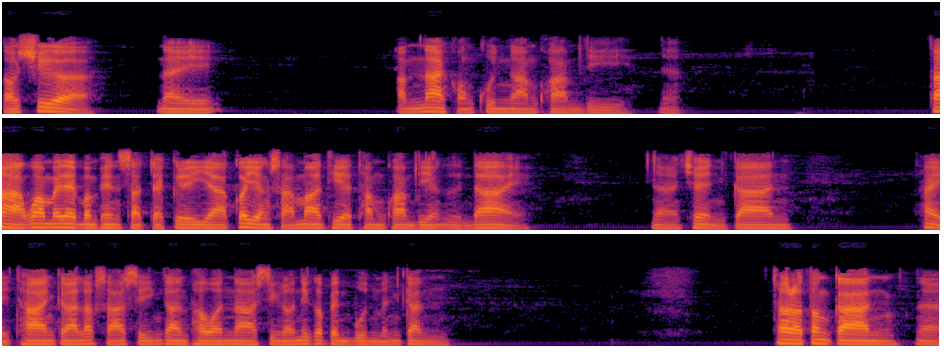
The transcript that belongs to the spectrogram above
เราเชื่อในอำนาจของคุณงามความดีนะถ้าหากว่าไม่ได้บำเพ็ญสัจจกิริยาก็ยังสามารถที่จะทำความดีอย่างอื่นได้นะเช่นการให้ทานการรักษาศีลการภาวนาสิ่งเหล่านี้ก็เป็นบุญเหมือนกัน ถ้าเราต้องการนะ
